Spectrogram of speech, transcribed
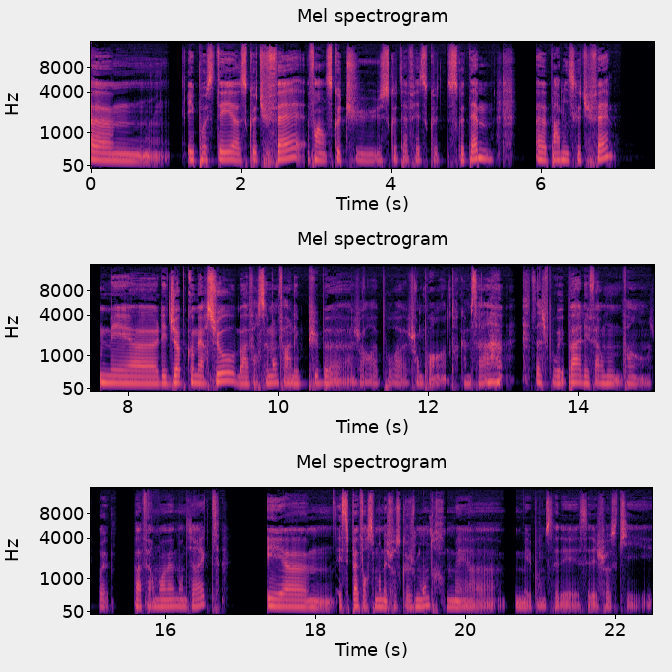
euh, et poster euh, ce que tu fais, enfin, ce que tu ce que as fait, ce que, ce que t'aimes euh, parmi ce que tu fais. Mais euh, les jobs commerciaux, bah forcément, enfin les pubs, euh, genre pour euh, shampoing, un truc comme ça, ça je pouvais pas les faire, enfin je pouvais pas faire moi-même en direct. Et, euh, et c'est pas forcément des choses que je montre, mais, euh, mais bon, c'est des, c'est des choses qui.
